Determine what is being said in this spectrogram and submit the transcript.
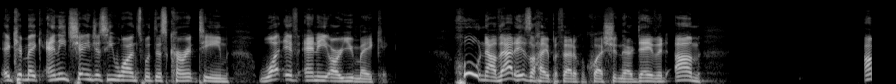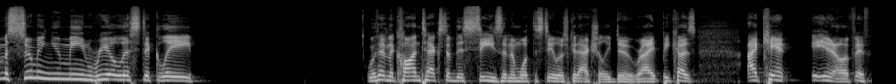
It can make any changes he wants with this current team. What, if any, are you making? Whew, now that is a hypothetical question there, David. Um, I'm assuming you mean realistically within the context of this season and what the Steelers could actually do, right? Because I can't you know, if, if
